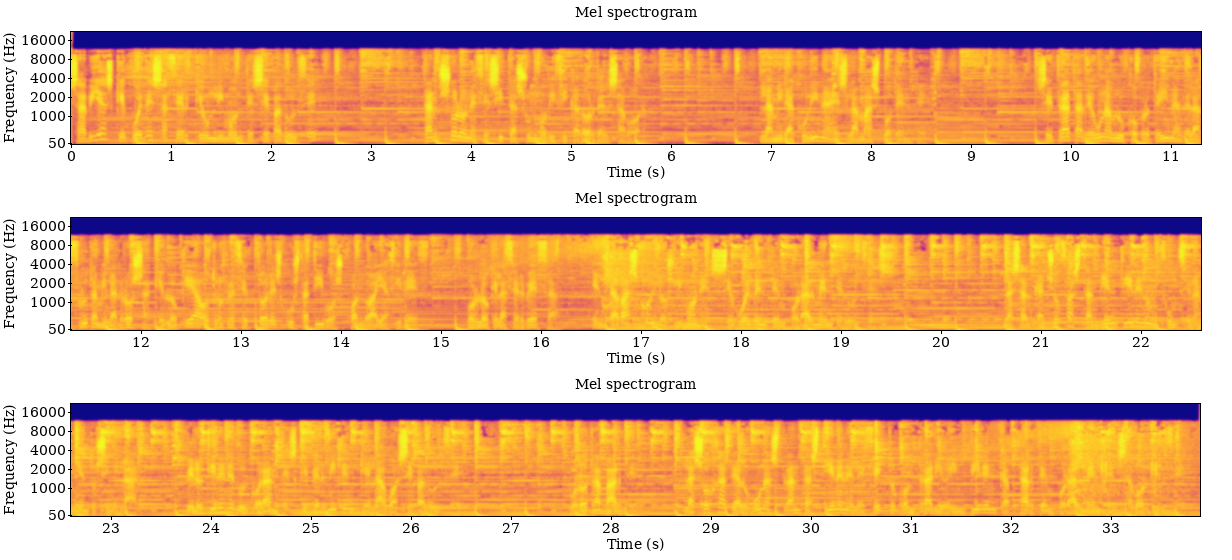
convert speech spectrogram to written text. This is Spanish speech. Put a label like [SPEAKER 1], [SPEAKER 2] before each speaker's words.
[SPEAKER 1] ¿Sabías que puedes hacer que un limón te sepa dulce? Tan solo necesitas un modificador del sabor. La miraculina es la más potente. Se trata de una glucoproteína de la fruta milagrosa que bloquea otros receptores gustativos cuando hay acidez, por lo que la cerveza, el tabasco y los limones se vuelven temporalmente dulces. Las alcachofas también tienen un funcionamiento similar, pero tienen edulcorantes que permiten que el agua sepa dulce. Por otra parte, las hojas de algunas plantas tienen el efecto contrario e impiden captar temporalmente el sabor dulce.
